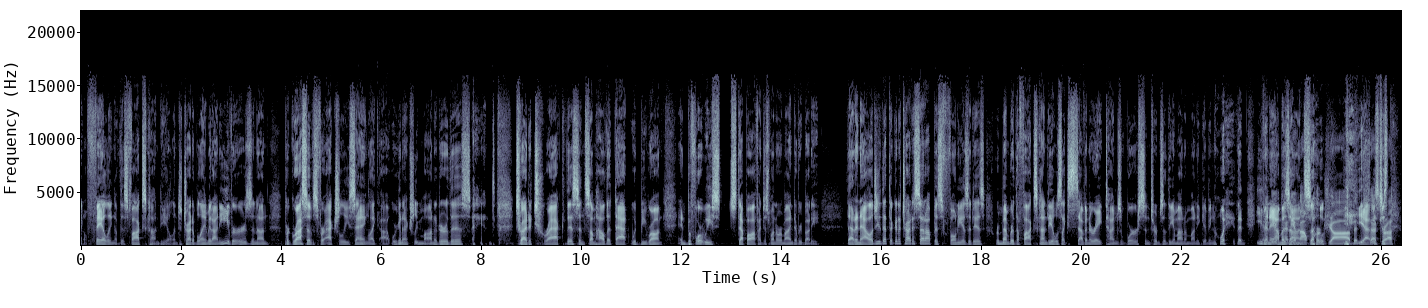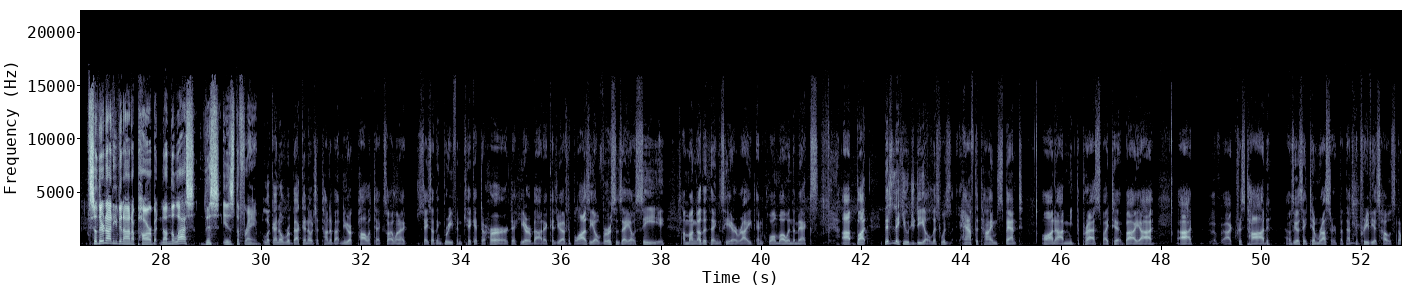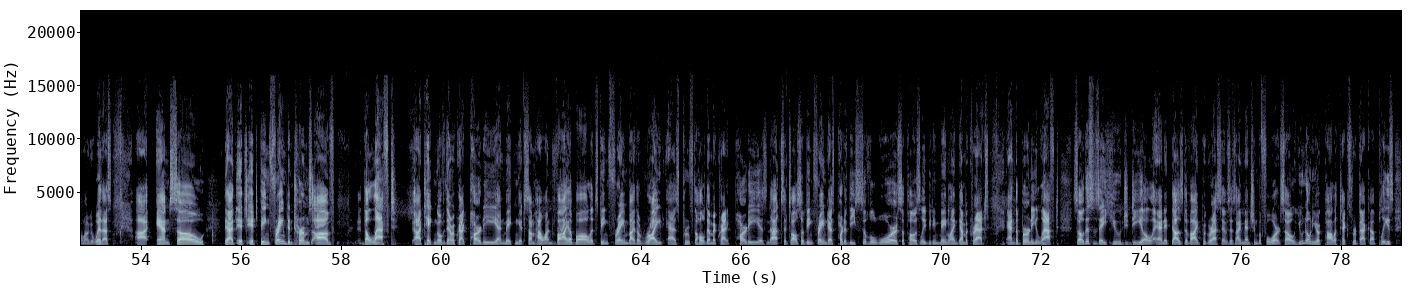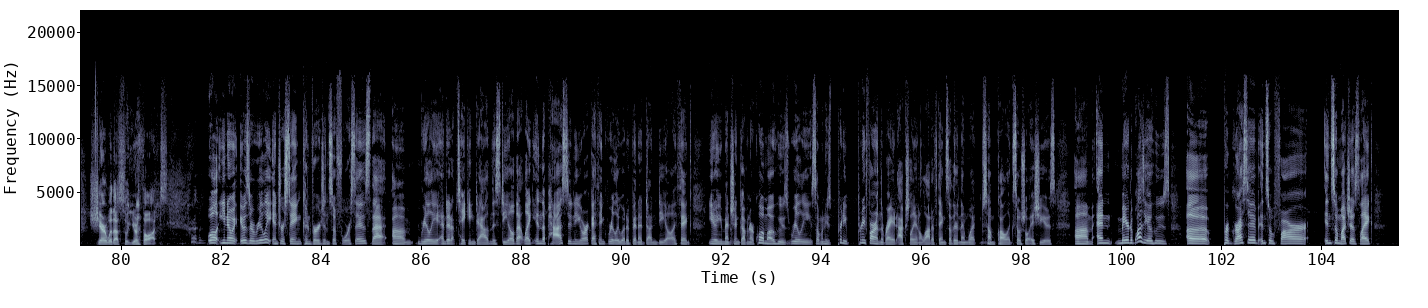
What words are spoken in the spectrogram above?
you know failing of this Foxconn deal, and to try to blame it on Evers and on progressives for actually saying like uh, we're going to actually monitor this and try to track this, and somehow that that would be wrong. And before we step off, I just want to remind everybody that analogy that they're going to try to set up, as phony as it is, remember the Foxconn deal was like seven or eight times worse in terms of the amount of money giving away than even the- Amazon. amount so, per job, et yeah, it's just so they're not even on a par, but nonetheless, this is the frame. Look, I know Rebecca knows a ton about New York politics, so I want to say something brief and kick it to her to hear about it because you have de Blasio versus AOC, among other things here, right? And Cuomo in the mix. Uh, but this is a huge deal. This was half the time spent on uh, Meet the Press by, Ti- by uh, uh, uh, Chris Todd. I was going to say Tim Russert, but that's the previous host, no longer with us. Uh, and so that it, it's being framed in terms of the left uh, taking over the Democratic Party and making it somehow unviable. It's being framed by the right as proof the whole Democratic Party is nuts. It's also being framed as part of the civil war, supposedly, between mainline Democrats and the Bernie left. So this is a huge deal, and it does divide progressives, as I mentioned before. So you know New York politics, Rebecca. Please share with us your thoughts. Well, you know, it was a really interesting convergence of forces that um, really ended up taking down this deal that, like, in the past in New York, I think really would have been a done deal. I think, you know, you mentioned Governor Cuomo, who's really someone who's pretty pretty far on the right, actually, in a lot of things, other than what some call like social issues, um, and Mayor De Blasio, who's a progressive insofar, in so much as like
